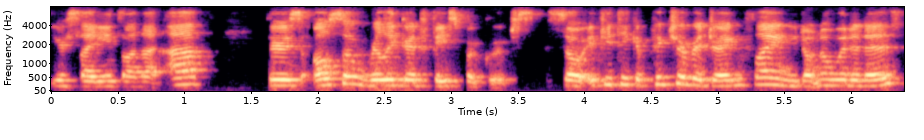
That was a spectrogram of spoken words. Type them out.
your sightings on that app. There's also really good Facebook groups. So if you take a picture of a dragonfly and you don't know what it is,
